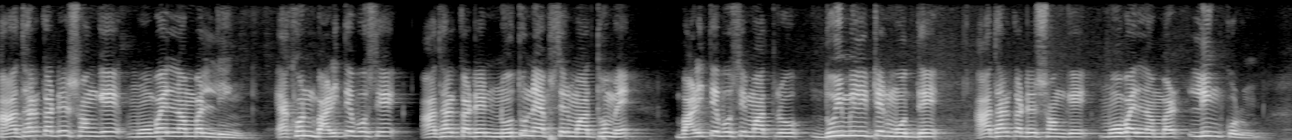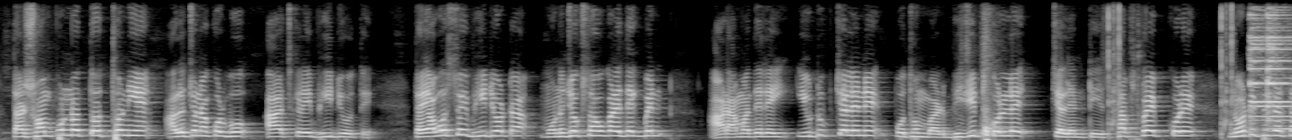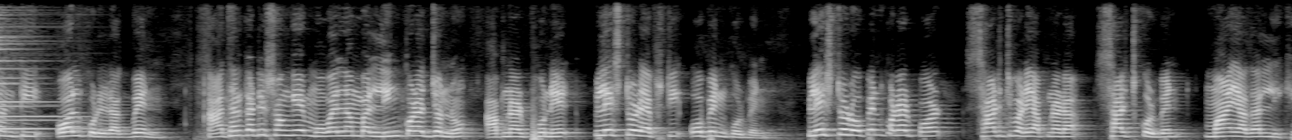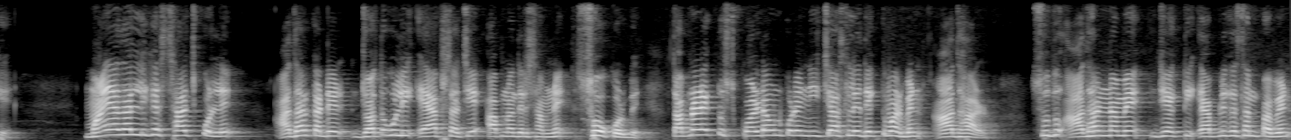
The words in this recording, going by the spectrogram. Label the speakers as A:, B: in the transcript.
A: আধার কার্ডের সঙ্গে mobile number link. এখন বাড়িতে বসে আধার কার্ডের নতুন অ্যাপসের মাধ্যমে বাড়িতে বসে মাত্র দুই মিনিটের মধ্যে আধার কার্ডের সঙ্গে মোবাইল নাম্বার লিঙ্ক করুন। তার সম্পূর্ণ তথ্য নিয়ে আলোচনা করব আজকের এই ভিডিওতে। তাই অবশ্যই ভিডিওটা মনোযোগ সহকারে দেখবেন আর আমাদের এই ইউটিউব চ্যানেলে প্রথমবার ভিজিট করলে চ্যানেলটি সাবস্ক্রাইব করে নোটিফিকেশানটি অল করে রাখবেন। আধার কার্ডের সঙ্গে মোবাইল নাম্বার লিঙ্ক করার জন্য আপনার ফোনের প্লে স্টোর অ্যাপসটি ওপেন করবেন। প্লে স্টোর ওপেন করার পর সার্চ বারে আপনারা সার্চ করবেন মাই আধার লিখে। মাই আধার লিখে সার্চ করলে আধার কার্ডের যতগুলি অ্যাপস আছে আপনাদের সামনে শো করবে। তো আপনারা একটু স্কল ডাউন করে নিচে আসলে দেখতে পারবেন আধার। শুধু আধার নামে যে একটি অ্যাপ্লিকেশান পাবেন,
